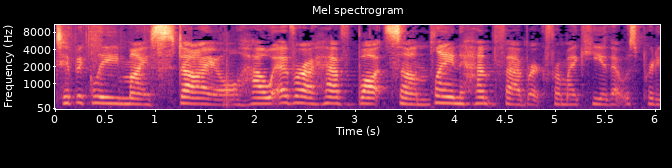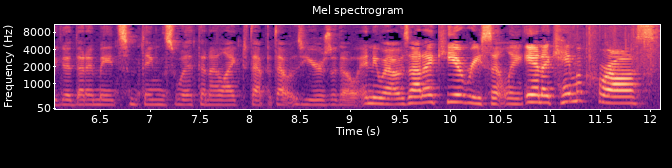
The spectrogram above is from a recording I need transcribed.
typically my style. However, I have bought some plain hemp fabric from IKEA that was pretty good that I made some things with and I liked that, but that was years ago. Anyway, I was at IKEA recently and I came across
